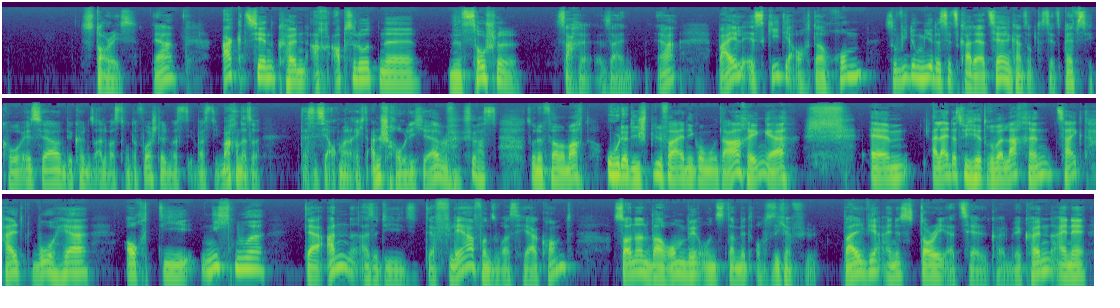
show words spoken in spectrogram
Stories, ja. Aktien können auch absolut eine, eine Social-Sache sein, ja, weil es geht ja auch darum, so wie du mir das jetzt gerade erzählen kannst, ob das jetzt PepsiCo ist, ja, und wir können uns alle was darunter vorstellen, was die, was die machen. Also das ist ja auch mal recht anschaulich, ja, was so eine Firma macht. Oder die Spielvereinigung Unterhaching, ja. Ähm, allein, dass wir hier drüber lachen, zeigt halt, woher auch die, nicht nur der An, also die, der Flair von sowas herkommt, sondern warum wir uns damit auch sicher fühlen. Weil wir eine Story erzählen können. Wir können eine,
